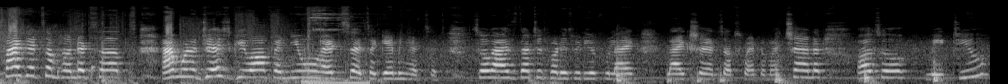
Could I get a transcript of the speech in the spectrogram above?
If I get some 100 subs, I'm gonna just give off a new headset, a gaming headset. So guys, that's it for this video. If you like, like, share and subscribe to my channel. Also, meet you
